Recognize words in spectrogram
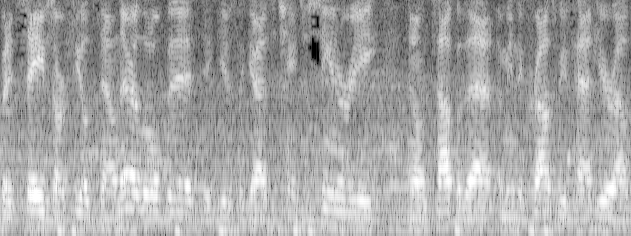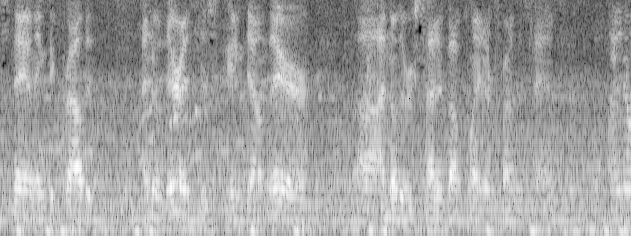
but it saves our fields down there a little bit. It gives the guys a change of scenery, and on top of that, I mean, the crowds we've had here are outstanding. The crowd that I know they're anticipating down there, uh, I know they're excited about playing in front of the fans. I know,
